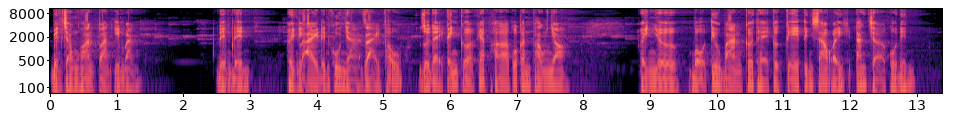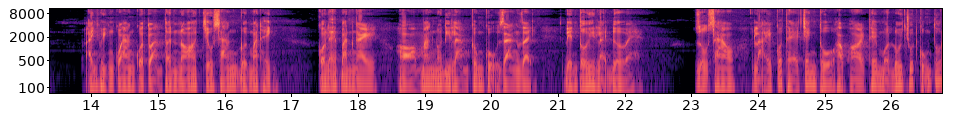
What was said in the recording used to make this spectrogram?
bên trong hoàn toàn im ắng. Đêm đến, hình lại đến khu nhà giải phẫu rồi đẩy cánh cửa khép hờ của căn phòng nhỏ. Hình như bộ tiêu bản cơ thể cực kỳ tinh xảo ấy đang chờ cô đến. Ánh huỳnh quang của toàn thân nó chiếu sáng đôi mắt hình. Có lẽ ban ngày họ mang nó đi làm công cụ giảng dạy, đến tối lại đưa về. Dù sao lại có thể tranh thủ học hỏi thêm một đôi chút cũng tốt.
